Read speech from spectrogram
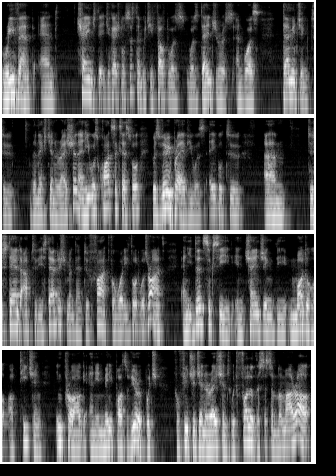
revamp and change the educational system, which he felt was was dangerous and was damaging to the next generation, and he was quite successful. He was very brave. He was able to um, to stand up to the establishment and to fight for what he thought was right. And he did succeed in changing the model of teaching in Prague and in many parts of Europe, which for future generations would follow the system of the Maharal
